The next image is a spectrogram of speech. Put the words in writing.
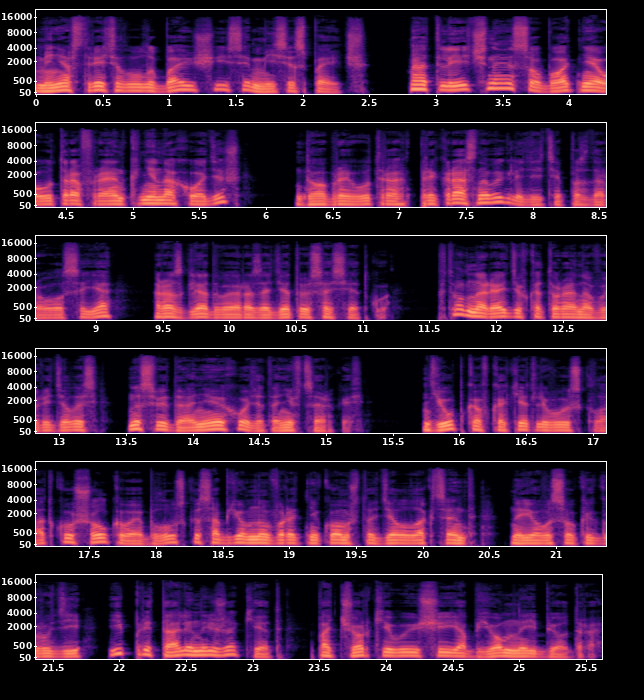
меня встретила улыбающаяся миссис Пейдж. «Отличное субботнее утро, Фрэнк, не находишь?» «Доброе утро. Прекрасно выглядите», — поздоровался я, разглядывая разодетую соседку. В том наряде, в который она вырядилась, на свидание ходят, а не в церковь. Юбка в кокетливую складку, шелковая блузка с объемным воротником, что делал акцент на ее высокой груди, и приталенный жакет, подчеркивающий объемные бедра.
